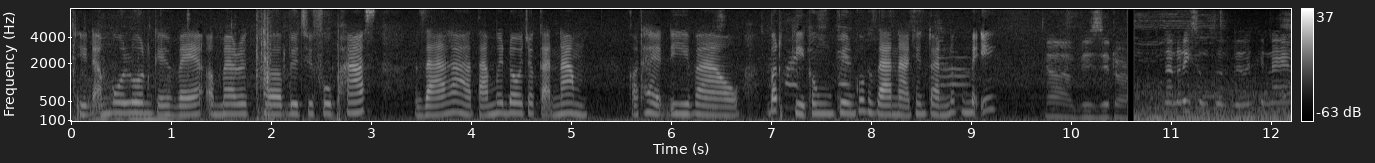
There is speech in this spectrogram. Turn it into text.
thì đã mua luôn cái vé America Beautiful Pass giá là 80 đô cho cả năm. Có thể đi vào bất kỳ công viên quốc gia nào trên toàn nước Mỹ. Yeah, visitor. Là nó đi xuống xuống dưới phía nam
